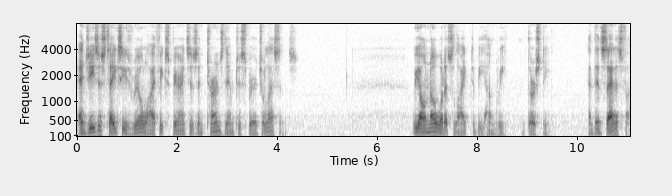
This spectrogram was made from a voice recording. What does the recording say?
And Jesus takes these real life experiences and turns them to spiritual lessons. We all know what it's like to be hungry and thirsty and then satisfied.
